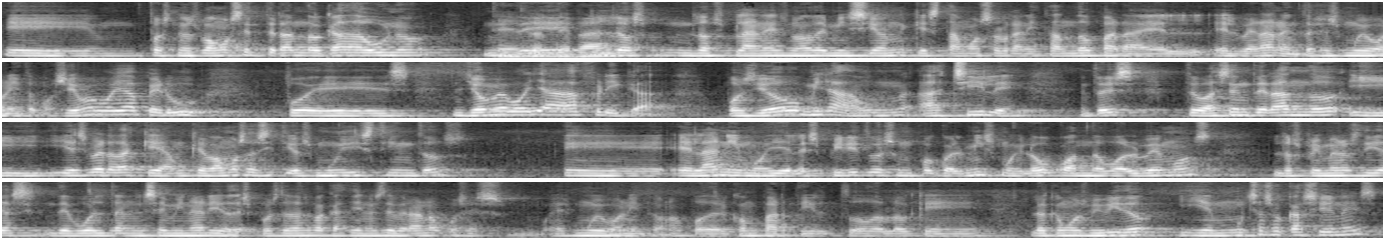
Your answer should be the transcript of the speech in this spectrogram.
eh, pues nos vamos enterando cada uno ¿De los, los planes ¿no? de misión que estamos organizando para el, el verano. Entonces es muy bonito. Pues yo me voy a Perú, pues yo me voy a África, pues yo, mira, un- a Chile. Entonces te vas enterando y, y es verdad que aunque vamos a sitios muy distintos, eh, el ánimo y el espíritu es un poco el mismo. Y luego cuando volvemos, los primeros días de vuelta en el seminario, después de las vacaciones de verano, pues es, es muy bonito, ¿no? Poder compartir todo lo que, lo que hemos vivido. Y en muchas ocasiones,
